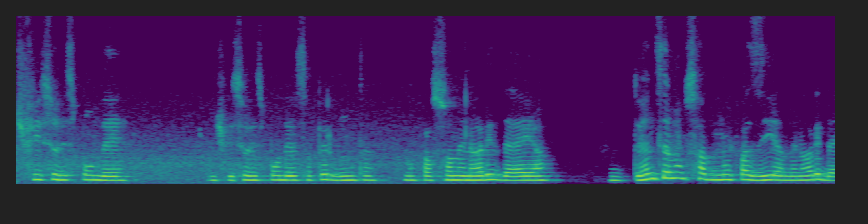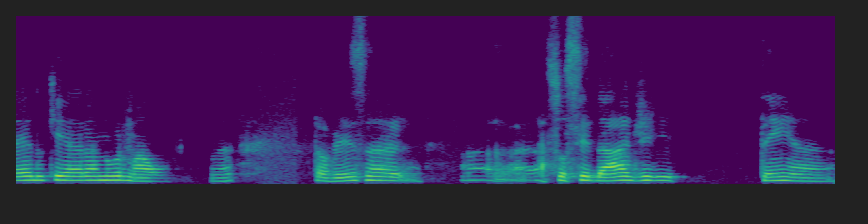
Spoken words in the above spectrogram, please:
difícil responder. Difícil responder essa pergunta. Não faço a menor ideia. Antes eu não, sabe, não fazia a menor ideia do que era normal. Né? Talvez a, a, a sociedade tenha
